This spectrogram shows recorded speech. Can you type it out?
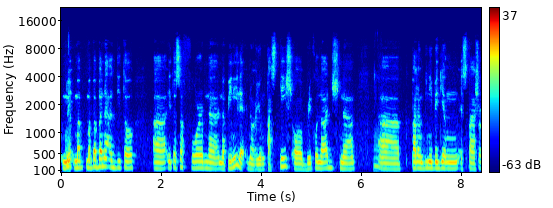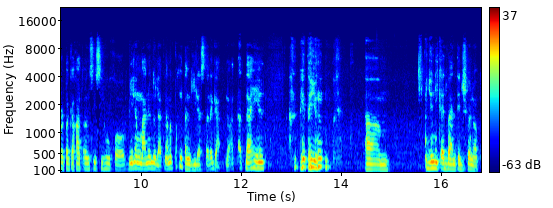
May, yeah. mababanaag dito uh, ito sa form na na pinili no? Yung pastiche o bricolage na uh, parang binibigyang espasyo or pagkakataon si si Huko bilang manunulat na magpakitang gilas talaga. No? At, at dahil ito yung um, unique advantage ko. No?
